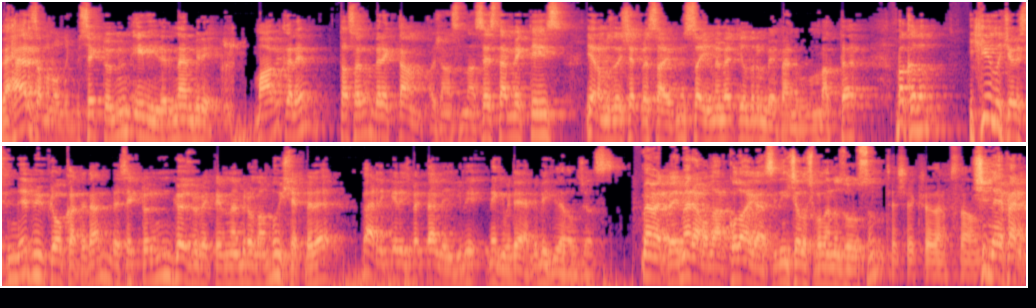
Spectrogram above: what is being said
ve her zaman olduğu gibi sektörünün en iyilerinden biri Mavi Kalem Tasarım ve Reklam Ajansı'ndan seslenmekteyiz. Yanımızda işletme sahibimiz Sayın Mehmet Yıldırım Beyefendi bulunmakta. Bakalım iki yıl içerisinde büyük yol kat eden ve sektörün göz bebeklerinden biri olan bu işletmede verdikleri hizmetlerle ilgili ne gibi değerli bilgiler alacağız. Mehmet Bey merhabalar, kolay gelsin, iyi çalışmalarınız olsun. Teşekkür ederim sağ olun. Şimdi efendim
